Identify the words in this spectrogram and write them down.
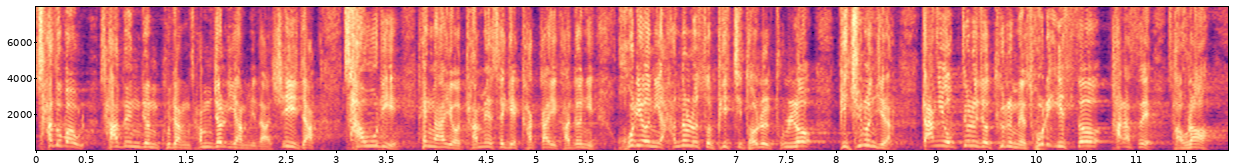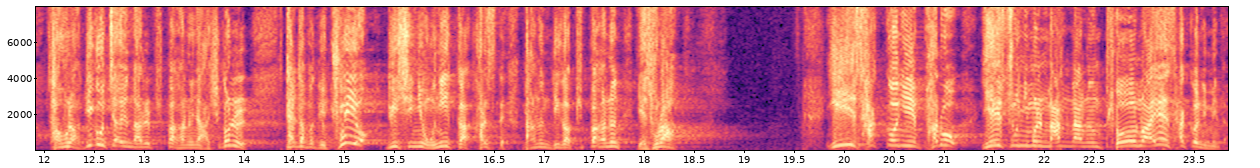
사도 바울. 사도행전 9장 3절 이하입니다. 시작. 사울이 행하여 담에색에 가까이 가더니 호련히 하늘로서 빛이 덜을 둘러 비추는지라 땅이 엎드려져 들음에 소리 있어 가라사대 사울아 사울아 네가 어찌하여 나를 핍박하느냐 하시거늘 대답하되 주여 네 신이 오니까 가르쳤을 때 나는 네가 핍박하는 예수라 이 사건이 바로 예수님을 만나는 변화의 사건입니다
